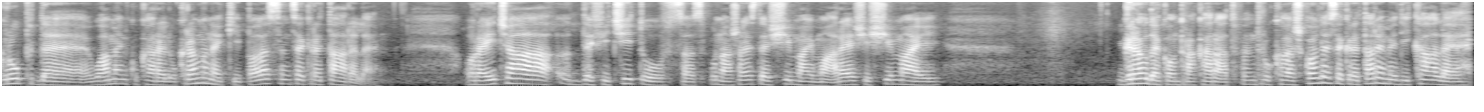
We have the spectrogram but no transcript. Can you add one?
grup de oameni cu care lucrăm în echipă sunt secretarele. Ori aici deficitul, să spun așa, este și mai mare și și mai greu de contracarat, pentru că școli de secretare medicale,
